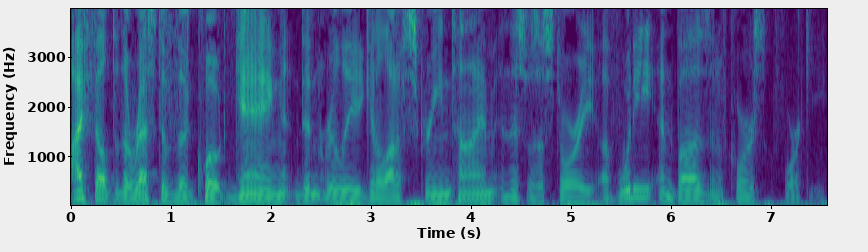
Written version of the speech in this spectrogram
I felt that the rest of the quote gang didn't really get a lot of screen time, and this was a story of Woody and Buzz, and of course Forky.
